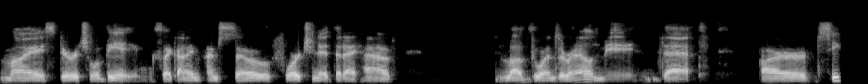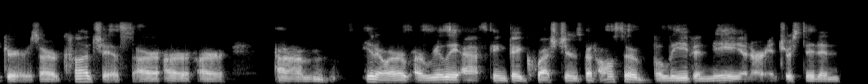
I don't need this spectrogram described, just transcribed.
my spiritual beings. Like I'm I'm so fortunate that I have loved ones around me that are seekers, are conscious, are are are um, you know are, are really asking big questions, but also believe in me and are interested in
